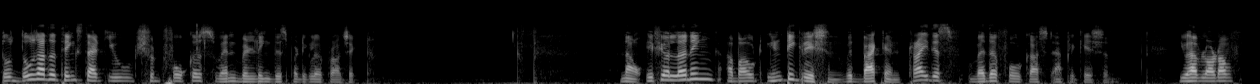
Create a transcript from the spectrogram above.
Those, those are the things that you should focus when building this particular project now, if you're learning about integration with backend, try this weather forecast application. You have a lot of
